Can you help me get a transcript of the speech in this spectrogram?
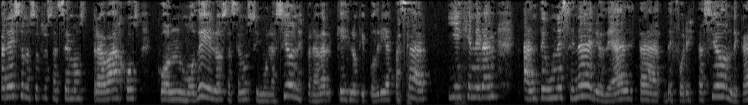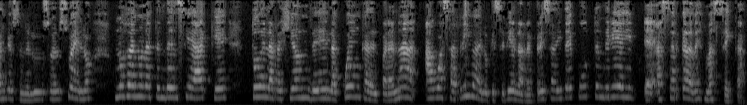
Para eso nosotros hacemos trabajos con modelos, hacemos simulaciones para ver qué es lo que podría pasar y en general ante un escenario de alta deforestación, de cambios en el uso del suelo, nos dan una tendencia a que toda la región de la cuenca del Paraná, aguas arriba de lo que sería la represa de Itaipú, tendría eh, a ser cada vez más seca.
